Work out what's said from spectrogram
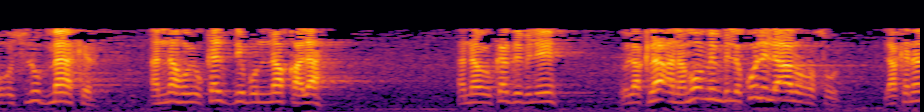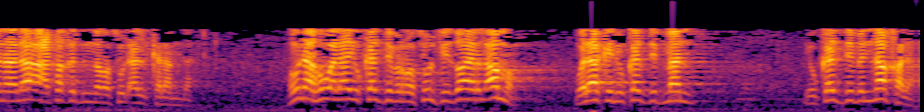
بأسلوب ماكر أنه يكذب النقلة. أنه يكذب الإيه؟ يقول لك لا أنا مؤمن بالكل اللي قاله الرسول لكن أنا لا أعتقد إن الرسول قال الكلام ده. هنا هو لا يكذب الرسول في ظاهر الأمر ولكن يكذب من؟ يكذب النقلة.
